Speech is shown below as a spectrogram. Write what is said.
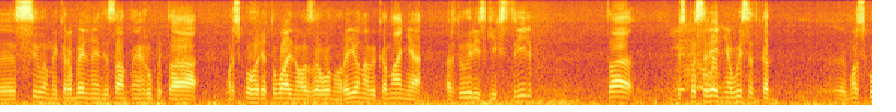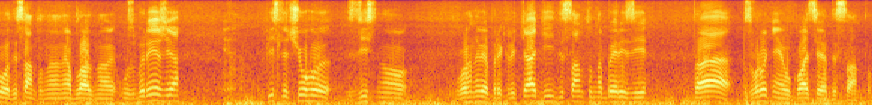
е, силами корабельної десантної групи та морського рятувального загону району виконання артилерійських стрільб та безпосередньо висадка е, морського десанту на необладнане узбережжя, після чого здійснено вогневе прикриття дій десанту на березі та зворотня евакуація десанту.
